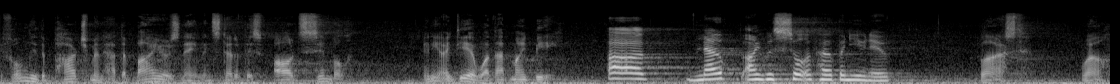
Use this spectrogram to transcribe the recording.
If only the parchment had the buyer's name instead of this odd symbol. Any idea what that might be? Uh, nope. I was sort of hoping you knew. Blast. Well,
